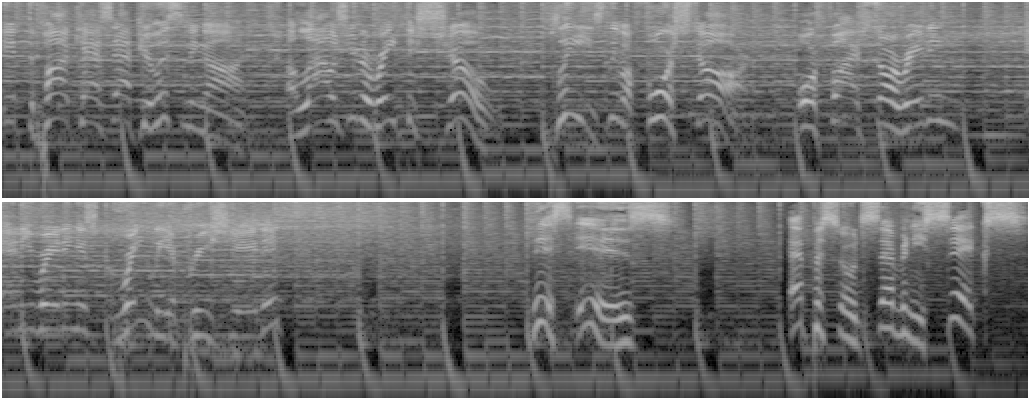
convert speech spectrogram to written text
If the podcast app you're listening on allows you to rate the show, please leave a four star or five star rating. Any rating is greatly appreciated. This is episode 76.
